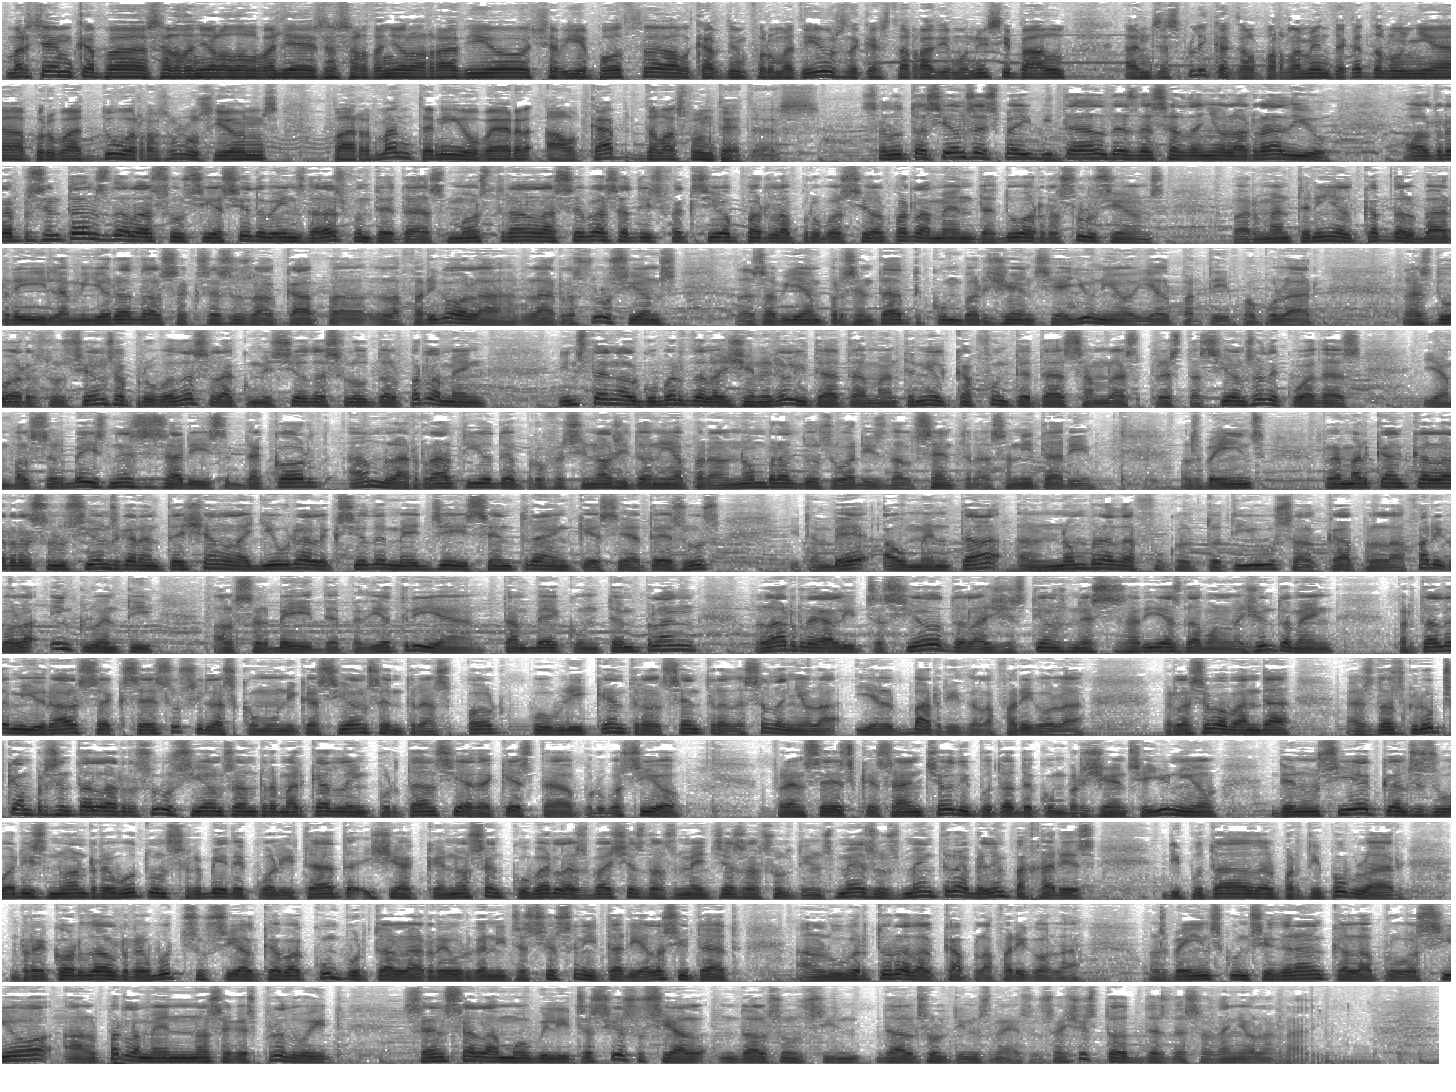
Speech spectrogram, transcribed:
Marxem cap a Cerdanyola del Vallès, a Cerdanyola Ràdio. Xavier Poza, el cap d'informatius d'aquesta ràdio municipal, ens explica que el Parlament de Catalunya ha aprovat dues resolucions per mantenir obert el cap de les Fontetes. Salutacions Espai Vital des de Cerdanyola Ràdio. Els representants de l'Associació de Veïns de les Fontetes mostren la seva satisfacció per l'aprovació al Parlament de dues resolucions per mantenir el cap del barri i la millora dels accessos al cap a la Farigola. Les resolucions les havien presentat Convergència i Unió i el Partit Popular. Les dues resolucions aprovades a la Comissió de Salut del Parlament insten el govern de la Generalitat a mantenir el cap Fontetes amb les prestacions adequades i amb els serveis necessaris d'acord amb la ràtio de professionals idònia per al nombre d'usuaris del centre sanitari sanitari. Els veïns remarquen que les resolucions garanteixen la lliure elecció de metge i centre en què ser atesos i també augmentar el nombre de facultatius al CAP La Farigola, incloent-hi el servei de pediatria. També contemplen la realització de les gestions necessàries davant l'Ajuntament per tal de millorar els accessos i les comunicacions en transport públic entre el centre de Cerdanyola i el barri de la Farigola. Per la seva banda, els dos grups que han presentat les resolucions han remarcat la importància d'aquesta aprovació. Francesc Sancho, diputat de Convergència i Unió, denuncia que els usuaris no han rebut un servei de qualitat ja que no s'han cobert les baixes dels metges els últims mesos, mentre Belén Pajares, diputada del Partit Popular, recorda el rebut social que va comportar la reorganització sanitària a la ciutat en l'obertura del CAP La Farigola. Els veïns consideren que l'aprovació al Parlament no s'hagués produït sense la mobilització social dels, dels últims mesos. Això és tot des de Cerdanyola Ràdio.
